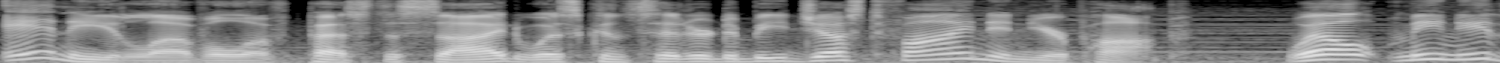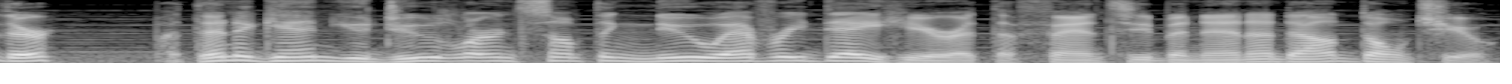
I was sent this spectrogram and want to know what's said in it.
any level of pesticide was considered to be just fine in your pop? Well, me neither. But then again, you do learn something new every day here at the Fancy Banana Down, don't you?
